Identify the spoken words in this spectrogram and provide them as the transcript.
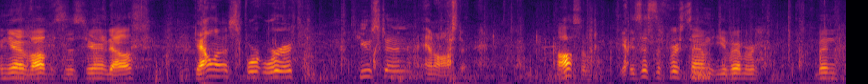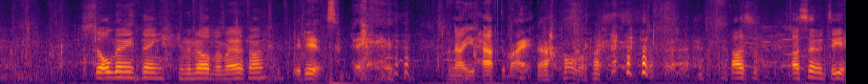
And you have offices here in Dallas. Dallas, Fort Worth, Houston, and Austin. Awesome. Yeah. Is this the first time that you've ever been sold anything in the middle of a marathon? It is. Now you have to buy it. All right. I'll, s- I'll send it to you.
